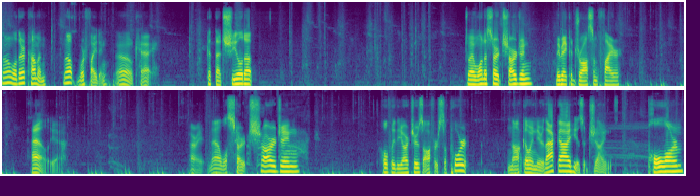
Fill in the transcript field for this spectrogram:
Oh, well, they're coming. Oh, we're fighting. Okay. Get that shield up. Do I want to start charging? Maybe I could draw some fire. Hell yeah. Alright, now we'll start charging. Hopefully the archers offer support. Not going near that guy. He has a giant pole arm.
